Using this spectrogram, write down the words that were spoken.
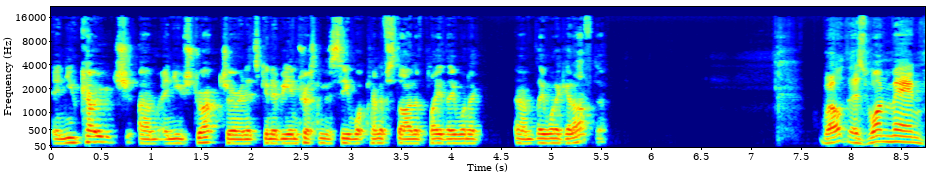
a new coach, um, a new structure, and it's going to be interesting to see what kind of style of play they want to um, they want to get after. Well, there's one man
